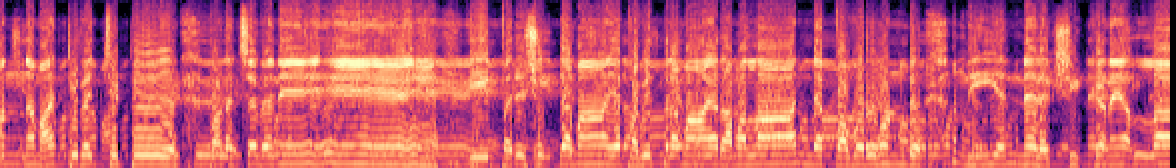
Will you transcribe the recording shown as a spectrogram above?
വന്ന് മാറ്റിവെച്ചിട്ട് പടച്ചവനെ ഈ പരിശുദ്ധമായ പവിത്രമായ റമലാന്റെ പവർ കൊണ്ട് നീ എന്നെ രക്ഷിക്കണേ അല്ലാ.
